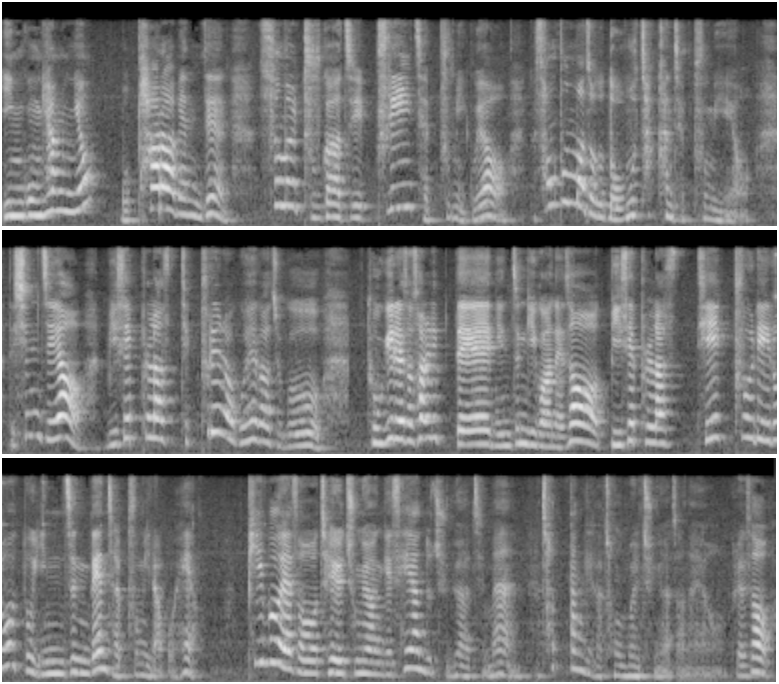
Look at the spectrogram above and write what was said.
인공 향료, 뭐 파라벤 등 22가지 free 제품이고요. 성분마저도 너무 착한 제품이에요. 심지어 미세 플라스틱 free라고 해가지고 독일에서 설립된 인증기관에서 미세 플라스틱 free로 또 인증된 제품이라고 해요. 피부에서 제일 중요한 게 세안도 중요하지만 첫 단계가 정말 중요하잖아요. 그래서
